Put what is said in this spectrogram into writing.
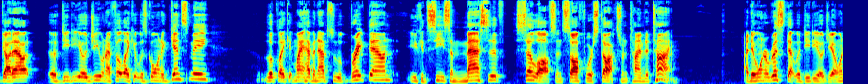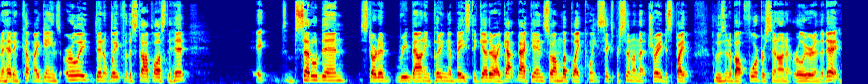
Got out of DDOG when I felt like it was going against me. Looked like it might have an absolute breakdown. You can see some massive sell offs in software stocks from time to time. I didn't want to risk that with DDOG. I went ahead and cut my gains early, didn't wait for the stop loss to hit. It settled in, started rebounding, putting a base together. I got back in, so I'm up like 0.6% on that trade despite losing about 4% on it earlier in the day.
